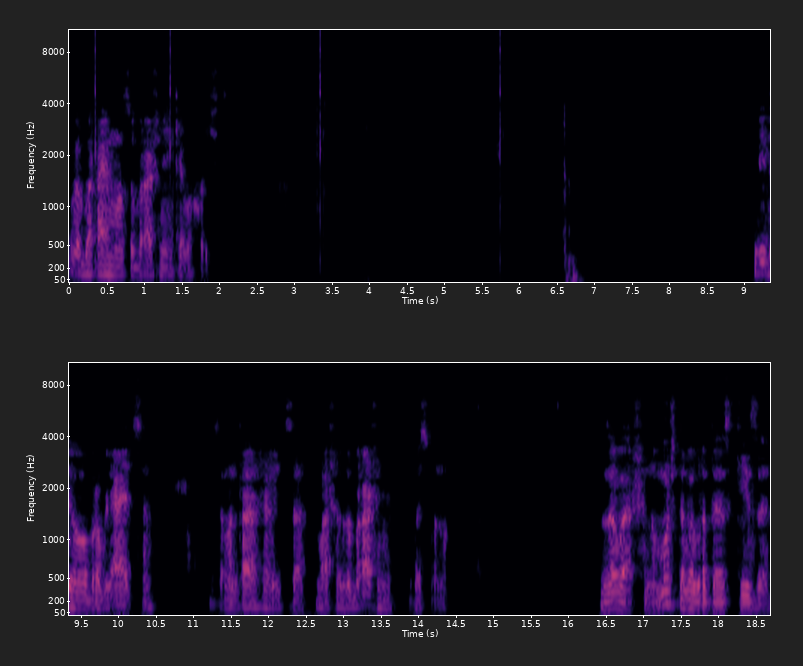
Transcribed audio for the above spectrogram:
Вибираємо зображення, яке ви хочете. Відео обробляється, завантажується ваше зображення. Ось воно. Завершено. Можете вибрати ескізи,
